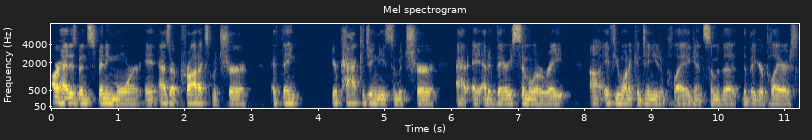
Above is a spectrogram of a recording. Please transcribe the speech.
our head has been spinning more as our products mature i think your packaging needs to mature at a, at a very similar rate uh, if you want to continue to play against some of the the bigger players.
